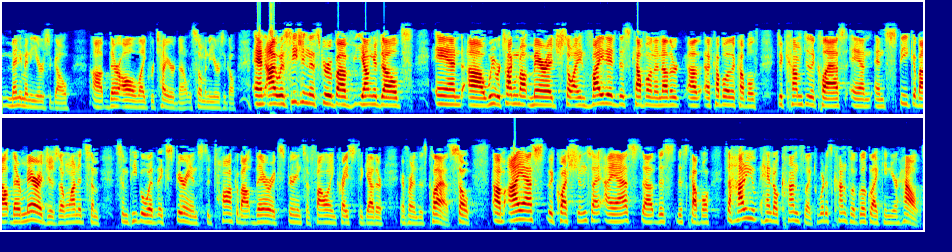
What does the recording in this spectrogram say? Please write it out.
many, many years ago. Uh, they're all like retired now. It was so many years ago. And I was teaching this group of young adults, and uh, we were talking about marriage. So I invited this couple and another, uh, a couple other couples to come to the class and and speak about their marriages. I wanted some some people with experience to talk about their experience of following Christ together in front of this class. So um, I asked the questions. I, I asked uh, this this couple. So how do you handle conflict? What does conflict look like in your house?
